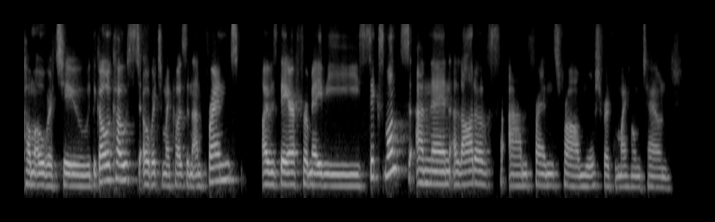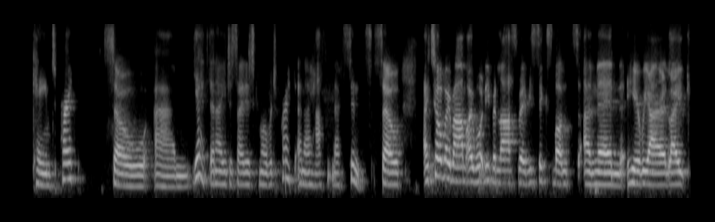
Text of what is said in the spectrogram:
come over to the Gold Coast, over to my cousin and friend. I was there for maybe six months, and then a lot of um, friends from Waterford, from my hometown, came to Perth so um, yeah, then I decided to come over to Perth and I haven't left since. So I told my mom I wouldn't even last maybe six months. And then here we are like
